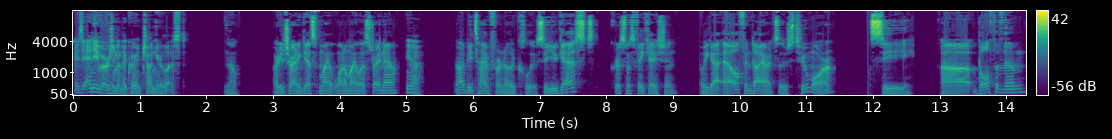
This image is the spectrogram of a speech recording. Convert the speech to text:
is any version of the Grinch on your list? No. Are you trying to guess my one on my list right now? Yeah. It might be time for another clue. So you guessed Christmas Vacation. We got Elf and Die Hard. So there's two more. Let's see. Uh, both of them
